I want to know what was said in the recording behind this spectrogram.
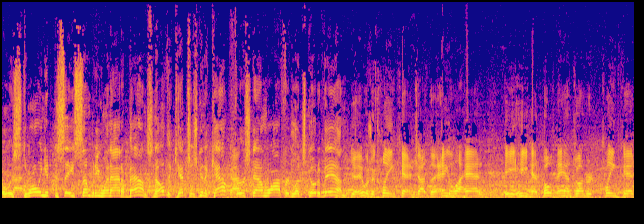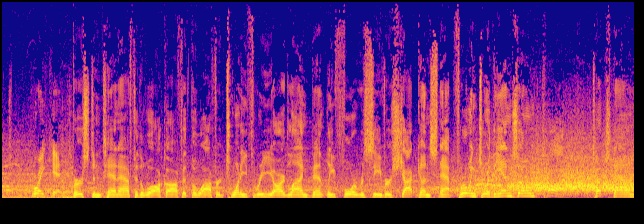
or was throwing it to say somebody went out of bounds. No, the catch is going to count. First down, Wofford. Let's go to Van. Yeah, it was a clean catch. The angle I had, he, he had both hands under it. Clean catch. Great catch. First and 10 after the walk off at the Wofford 23 yard line. Bentley, four receivers. Shotgun snap, throwing toward the end zone. Caught. Touchdown,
